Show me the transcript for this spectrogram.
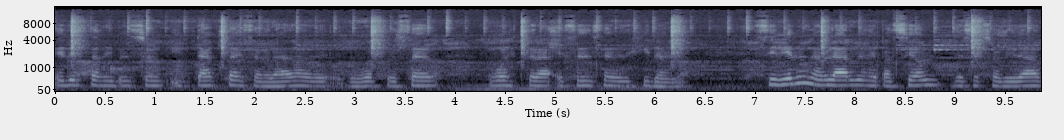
en esta dimensión intacta y sagrada de, vuestro ser, vuestra esencia original. Si vienen a hablarme de pasión, de sexualidad,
